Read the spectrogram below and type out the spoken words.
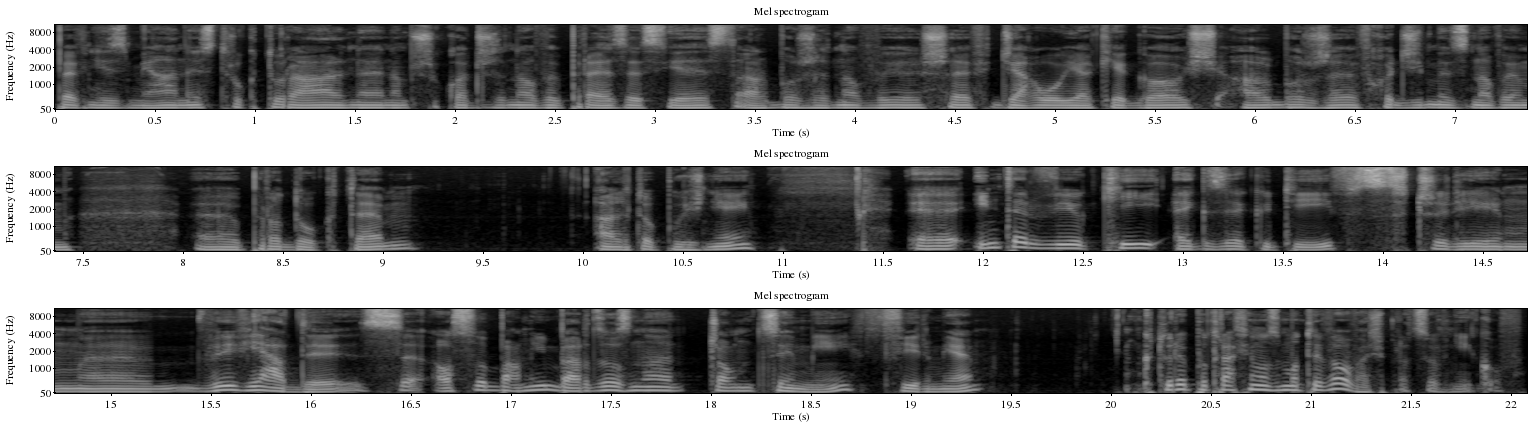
pewnie zmiany strukturalne, na przykład, że nowy prezes jest, albo że nowy szef działu jakiegoś, albo że wchodzimy z nowym e, produktem, ale to później. E, interview Key Executives, czyli e, wywiady z osobami bardzo znaczącymi w firmie, które potrafią zmotywować pracowników.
